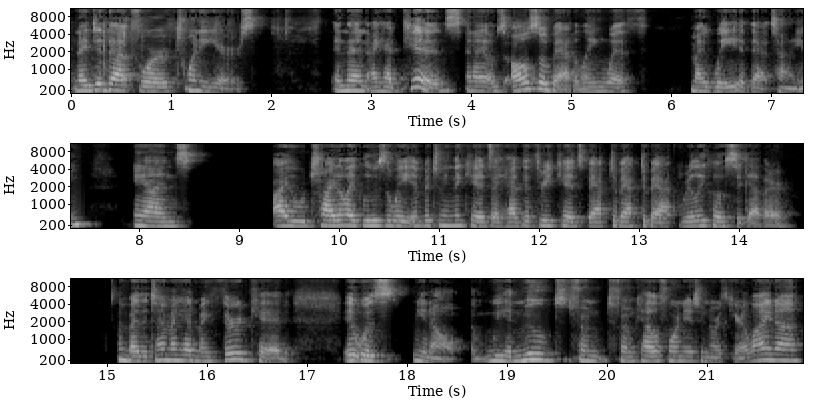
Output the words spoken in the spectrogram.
And i did that for 20 years. And then i had kids and i was also battling with my weight at that time and i would try to like lose the weight in between the kids. I had the three kids back to back to back really close together. And by the time i had my third kid it was you know we had moved from from california to north carolina.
